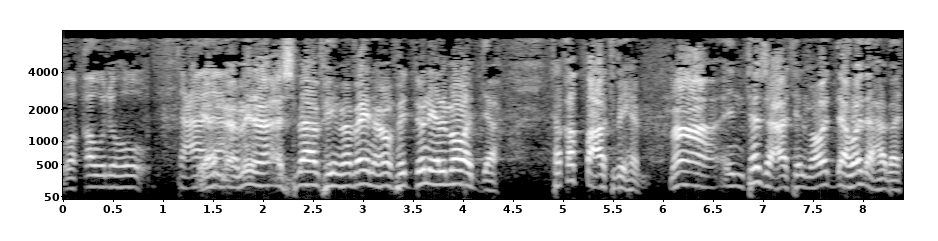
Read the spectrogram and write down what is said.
وقوله تعالى لأن من الأسباب فيما بينهم في الدنيا المودة. تقطعت بهم. ما انتزعت المودة وذهبت.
